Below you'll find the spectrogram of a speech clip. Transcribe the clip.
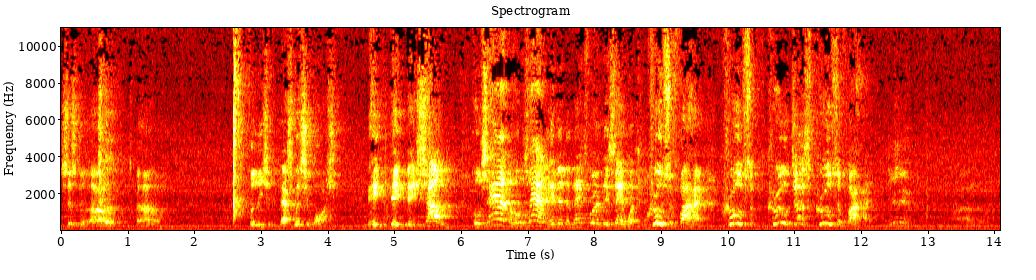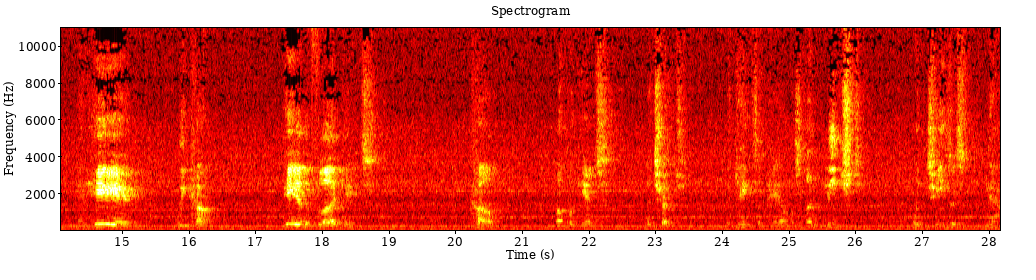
Sister uh, uh, Felicia, that's what she was. They, they, they shout, Hosanna, Hosanna, and then the next word they say what? Crucified, cruci- cru- just crucified. And here we come. Here the floodgates come up against the church. The gates of hell was unleashed when Jesus left.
